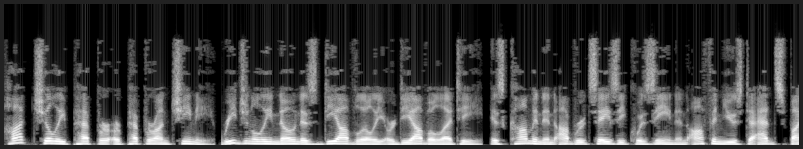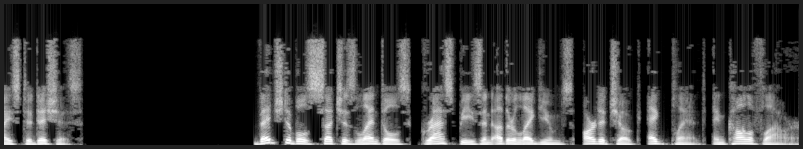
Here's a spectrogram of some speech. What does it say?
Hot chili pepper or pepperoncini, regionally known as diavolili or diavoletti, is common in Abruzzese cuisine and often used to add spice to dishes. Vegetables such as lentils, grass peas and other legumes, artichoke, eggplant, and cauliflower.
